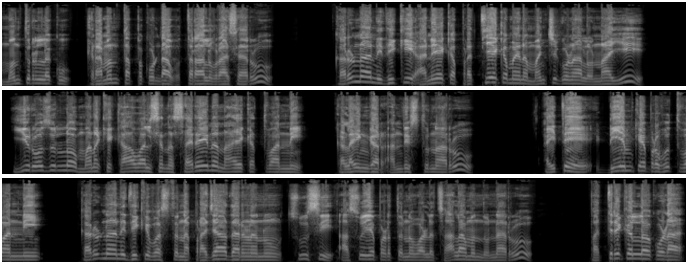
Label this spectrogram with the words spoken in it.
మంత్రులకు క్రమం తప్పకుండా ఉత్తరాలు వ్రాశారు. కరుణానిధికి అనేక ప్రత్యేకమైన మంచి గుణాలున్నాయి. ఈ రోజుల్లో మనకి కావలసిన సరైన నాయకత్వాన్ని కళయింగర్ అందిస్తున్నారు. అయితే డిఎంకే ప్రభుత్వాన్ని కరుణానిధికి వస్తున్న ప్రజాదరణను చూసి అసూయపడుతున్న వాళ్ళు చాలామంది ఉన్నారు. పత్రికల్లో కూడా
